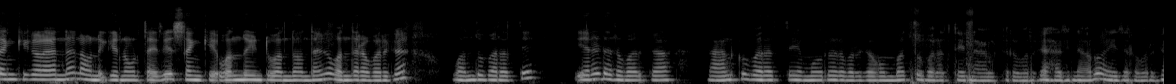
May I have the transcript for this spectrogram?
ಸಂಖ್ಯೆಗಳನ್ನು ನಾವು ನೋಡ್ತಾ ಇದ್ವಿ. ಸಂಖ್ಯೆ ಒಂದು ಇಂಟು ಒಂದು ಅಂದಾಗ ಒಂದರ ವರ್ಗ ಒಂದು ಬರುತ್ತೆ, ಎರಡರ ವರ್ಗ ನಾಲ್ಕು ಬರುತ್ತೆ, ಮೂರರ ವರ್ಗ ಒಂಬತ್ತು ಬರುತ್ತೆ, ನಾಲ್ಕರ ವರ್ಗ ಹದಿನಾರು, ಐದರ ವರ್ಗ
